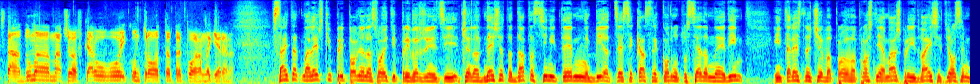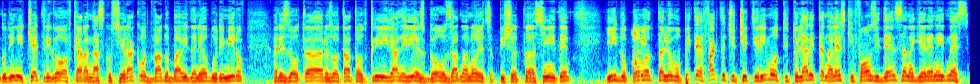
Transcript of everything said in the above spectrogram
стана дума. Матча в Карлово и контролата, предполагам, на Герена. Сайтът на Левски припомня на своите привърженици, че на днешната дата сините бият ЦСК с рекордното 7 на 1. Интересно е, че въпро- въпросния мач преди 28 години 4 гола вкара Наско Сирако, 2 добави Даниел Боримиров. Резулта, резултата откри Илян Илиев с гол задна ножица, пишат сините. И допълват ами... любопитен факт е, че четирима от титулярите на Левски в онзи ден са на Герене и днес.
